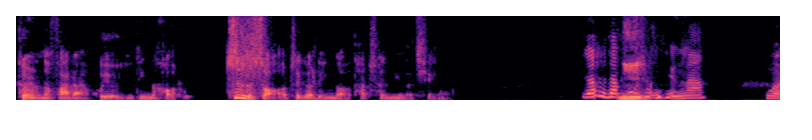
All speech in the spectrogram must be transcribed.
个人的发展会有一定的好处，至少这个领导他成你的情了。要是他不成情呢？我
